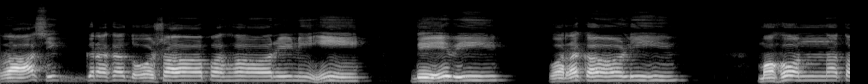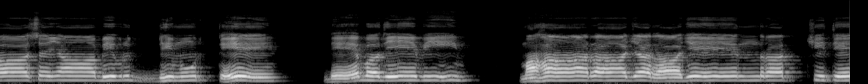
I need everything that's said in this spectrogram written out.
రాశిగ్రహ దోషాపహారిణి దేవి వరకాళీ మహోన్నతాశయాభివృద్ధిమూర్తే దేవదేవి మహారాజరాజేంద్రార్చితే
